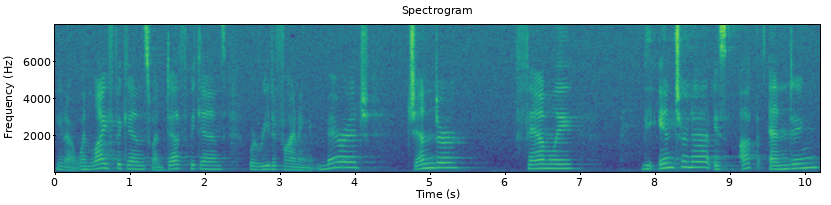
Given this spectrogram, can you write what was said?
You know, when life begins, when death begins, we're redefining marriage, gender, family. The internet is upending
